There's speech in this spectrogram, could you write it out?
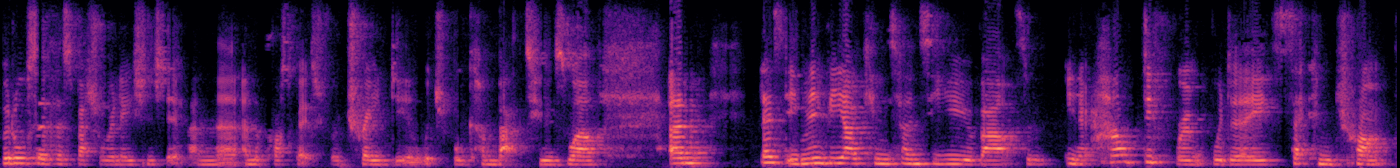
but also the special relationship and the and the prospects for a trade deal, which we'll come back to as well. Um, Leslie, maybe I can turn to you about sort of you know how different would a second Trump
